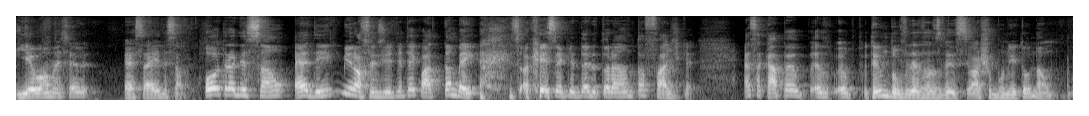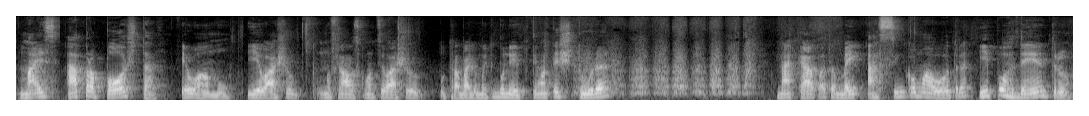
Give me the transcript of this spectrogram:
E eu amo essa, essa edição. Outra edição é de 1984 também, só que esse aqui é da editora Antofágica. Essa capa eu, eu, eu, tenho dúvidas às vezes se eu acho bonito ou não, mas a proposta eu amo. E eu acho, no final das contas, eu acho o trabalho muito bonito. Tem uma textura na capa também, assim como a outra. E por dentro,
